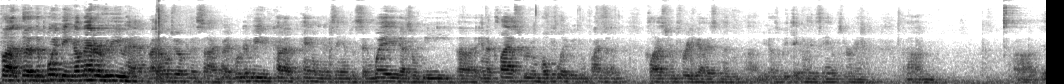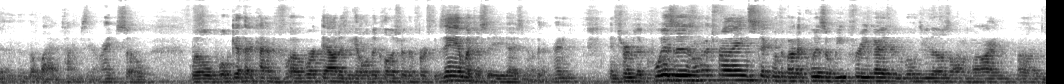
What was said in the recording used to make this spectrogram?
but the, the point being, no matter who you have, right, all joking aside, right, we're going to be kind of handling exams the same way. You guys will be uh, in a classroom. Hopefully we can find a classroom for you guys, and then um, you guys will be taking the exams during um, uh, the, the, lab times there, right? So we'll, we'll get that kind of uh, worked out as we get a little bit closer to the first exam, but just so you guys know that, right? In terms of quizzes, I'm gonna try and stick with about a quiz a week for you guys. We will do those online um,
